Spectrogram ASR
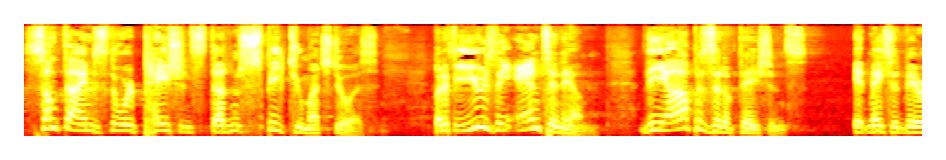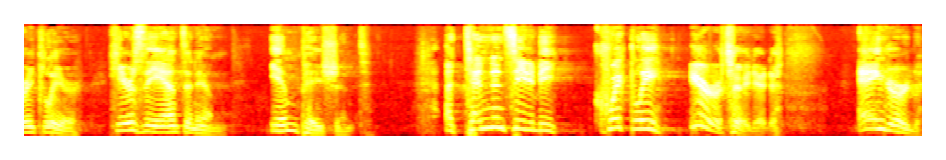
sometimes the word patience doesn't speak too much to us. But if you use the antonym, the opposite of patience, it makes it very clear. Here's the antonym impatient. A tendency to be quickly irritated, angered,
